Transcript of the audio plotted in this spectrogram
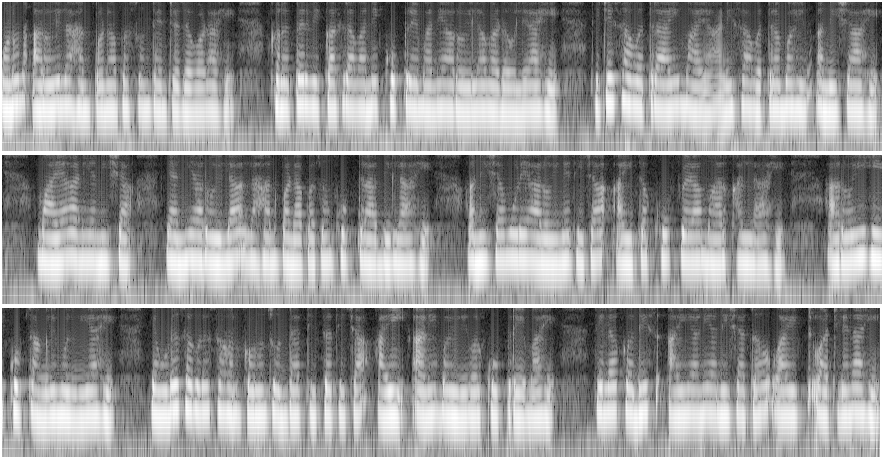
म्हणून आरोही लहानपणापासून त्यांच्याजवळ आहे. खरं तर विकासरावांनी खूप प्रेमाने आरोहीला वाढवले आहे. तिची सावत्र आई माया आणि सावत्र बहीण अनिशा आहे. माया आणि अनिशा यांनी आरोहीला लहानपणापासून खूप त्रास दिला आहे. अनिशामुळे आरोहीने तिच्या आईचा खूप वेळा मार खाल्ला आहे. आरोही ही खूप चांगली मुलगी आहे. एवढं सगळं सहन करूनसुद्धा तिचं तिच्या आई आणि बहिणीवर खूप प्रेम आहे. तिला कधीच आई आणि अनिशाचं वाईट वाटले नाही.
